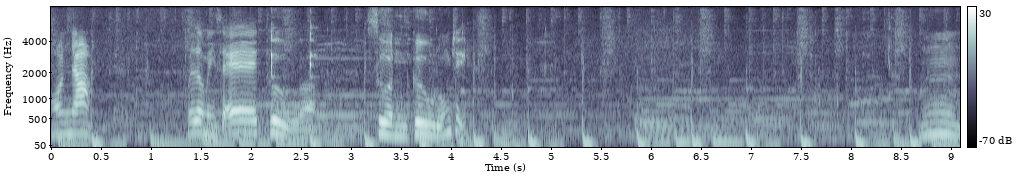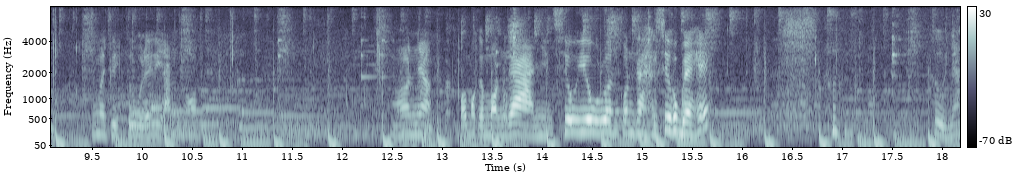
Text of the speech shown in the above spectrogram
ngon nha. Bây giờ mình sẽ thử ờ, sườn cừu đúng không chị? Uhm, nhưng mà thịt cừu đấy thì ăn ngon. Ngon nha. Có một cái món gà nhìn siêu yêu luôn Con gà siêu bé. Thử nha.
